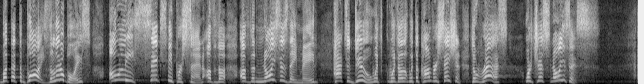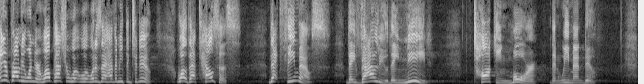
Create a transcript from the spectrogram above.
But that the boys, the little boys, only 60% of the, of the noises they made had to do with, with, a, with the conversation. The rest were just noises. And you're probably wondering, well, Pastor, what, what, what does that have anything to do? Well, that tells us that females, they value, they need talking more than we men do.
